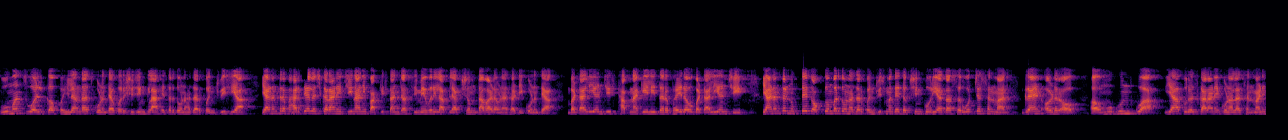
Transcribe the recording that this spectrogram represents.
वुमन्स वर्ल्ड कप पहिल्यांदाच कोणत्या वर्षी जिंकला आहे तर दोन हजार पंचवीस या. यानंतर भारतीय लष्कराने चीन आणि पाकिस्तानच्या सीमेवरील आपल्या क्षमता वाढवण्यासाठी कोणत्या बटालियनची स्थापना केली तर भैरव बटालियनची. यानंतर नुकतेच ऑक्टोबर दोन हजार पंचवीसमध्ये दक्षिण कोरियाचा सर्वोच्च सन्मान ग्रँड ऑर्डर ऑफ मुगुंदग्वा या पुरस्काराने कोणाला सन्मानित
